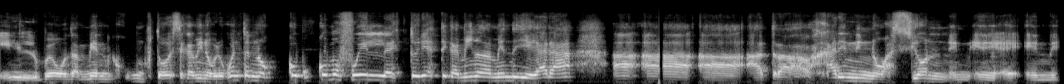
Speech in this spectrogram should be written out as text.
y luego también todo ese camino. Pero cuéntanos cómo, fue la historia de este camino también de llegar a, a, trabajar en innovación, en, en,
